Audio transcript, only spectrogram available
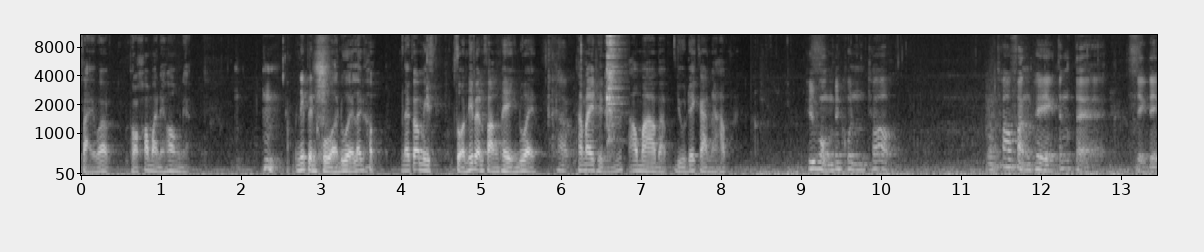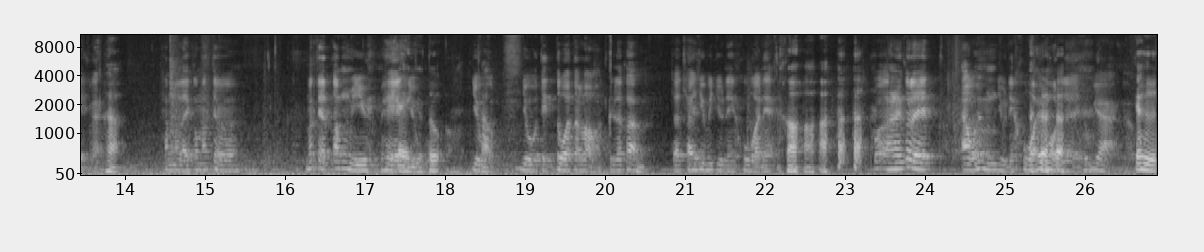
สงสัยว่าพอเข้ามาในห้องเนี่ย นี่เป็นครัวด้วยแล้วก็แล้วก็มีส่วนที่เป็นฟังเพลงด้วยครับทำไมถึงเอามาแบบอยู่ด้วยกันนะครับ คือผมเป็นคนชอบชอบฟังเพลงตั้งแต่เด็กๆแล้วฮะ ทำอะไรก็มักจะมักจะต้องมีเพลงเพลงออยู่ยู่ตู้อยู่ครับ กับอยู่ติดตัวตลอดแล้วก็จะใช้ชีวิตอยู่ในครัวเนี่ย เพราะอันนั้นก็เลยเอาให้มันอยู่ในครัวให้หมดเลยทุกอย่างครับ ก็คือ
